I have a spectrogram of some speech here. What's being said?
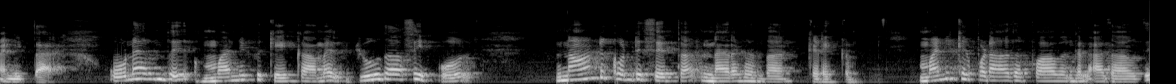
மன்னித்தார். உணர்ந்து மன்னிப்பு கேட்காமல் யூதாசை போல் நாண்டு கொண்டு சேர்த்தால் நரகம்தான் கிடைக்கும். மன்னிக்கப்படாத பாவங்கள் அதாவது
